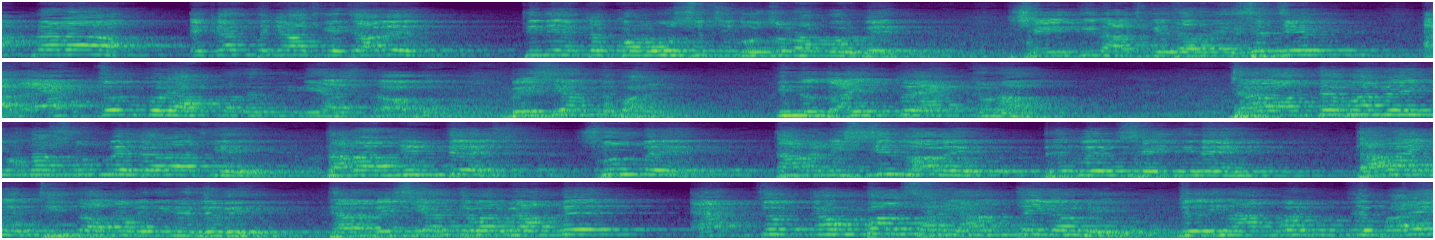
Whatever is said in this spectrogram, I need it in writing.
আপনারা এখান থেকে আজকে যাবেন, তিনি একটা কর্মসূচি ঘোষণা করবেন। সেই দিন আজকে যারা এসেছেন, আর একজন করে আপনাদের নিয়ে আসতে হবে। বেশি আনতে পারেন, কিন্তু দায়িত্ব একজনা যারা আনতে পারবে এই কথা শুনবে যারা আজকে, তারা নির্দেশ শুনবে, তারা নিশ্চিত ভাবে দেখবেন সেই দিনে তারাই নেতৃত্ব আগামী দিনে দেবে। যারা বেশি আনতে পারবে, আনবে। একজন কম্পালসারি আনতেই হবে। যদি না করতে পারে,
